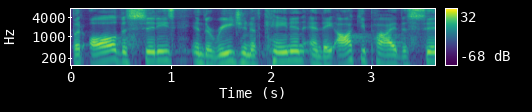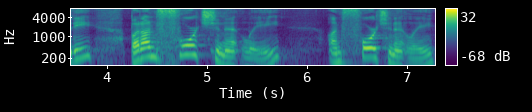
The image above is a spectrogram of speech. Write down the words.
but all the cities in the region of Canaan, and they occupy the city. But unfortunately, Unfortunately,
